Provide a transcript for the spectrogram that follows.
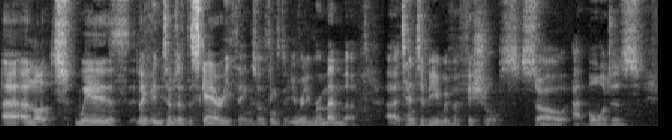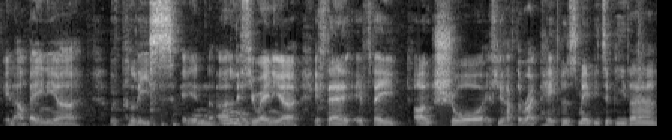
Uh, a lot with like in terms of the scary things or the things that you really remember uh, tend to be with officials. So at borders in Albania, with police in uh, Lithuania. If they if they aren't sure if you have the right papers, maybe to be there.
